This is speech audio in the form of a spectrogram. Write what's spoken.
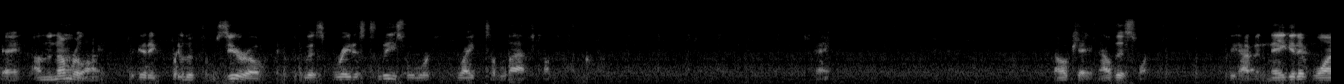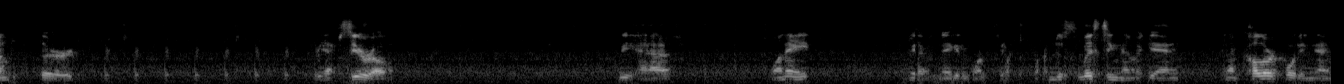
okay, on the number line, they're getting further from zero. And for this greatest to least, we're working right to left on the number. Okay. Okay, now this one. We have a negative one third. We have zero. We have one eighth. We have a negative one fourth. I'm just listing them again, and I'm color coding them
